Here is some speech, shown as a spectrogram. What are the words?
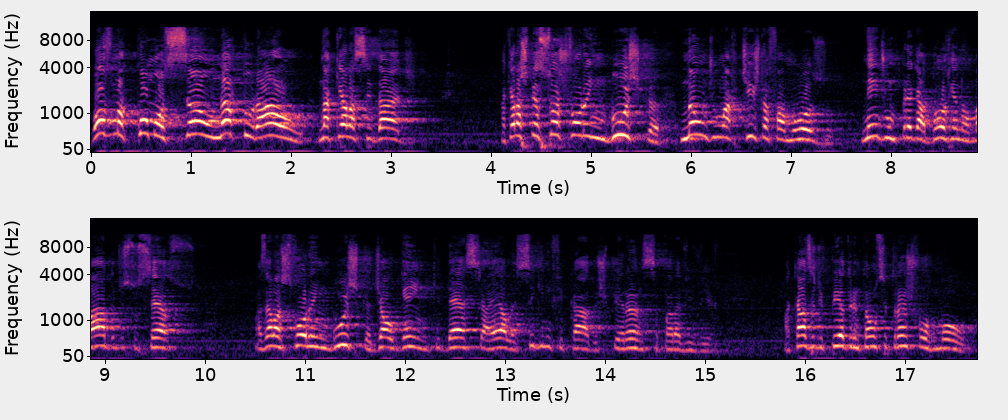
Houve uma comoção natural naquela cidade. Aquelas pessoas foram em busca não de um artista famoso, nem de um pregador renomado de sucesso, mas elas foram em busca de alguém que desse a elas significado, esperança para viver. A casa de Pedro então se transformou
